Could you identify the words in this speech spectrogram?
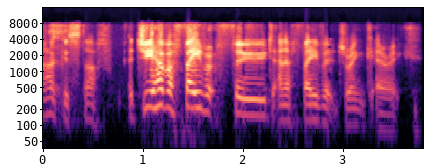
Ah, good stuff. Do you have a favorite food and a favorite drink, Erik?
